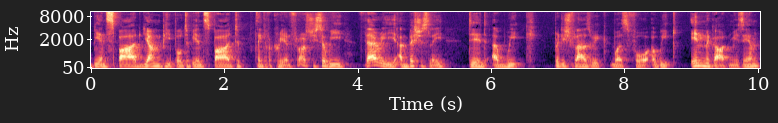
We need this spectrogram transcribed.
be inspired, young people to be inspired to think of a career in floristry. So we very ambitiously did a week. British Flowers Week was for a week in the Garden Museum,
